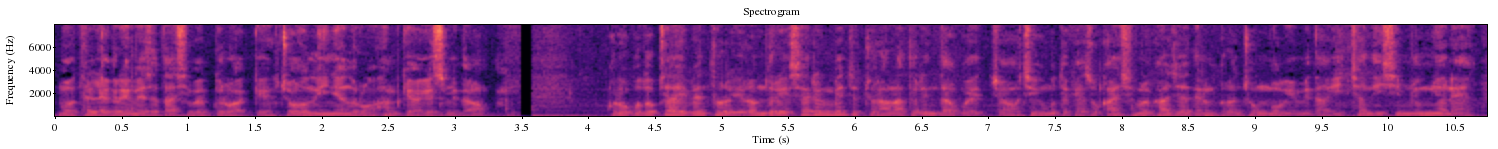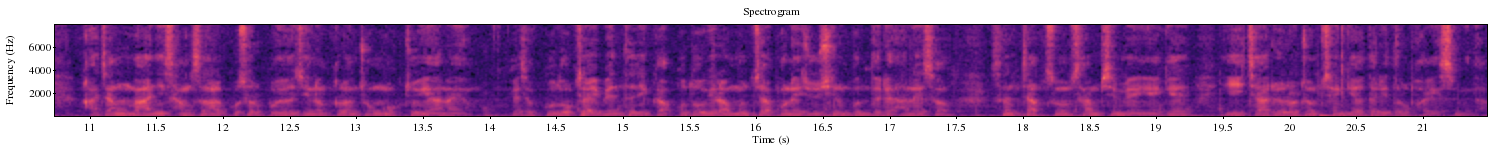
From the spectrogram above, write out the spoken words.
뭐 텔레그램에서 다시 뵙도록 할게요. 좋은 인연으로 함께 하겠습니다. 그리고 구독자 이벤트로 여러분들에게 세력 매집줄 하나 드린다고 했죠. 지금부터 계속 관심을 가져야 되는 그런 종목입니다. 2026년에 가장 많이 상승할 것으로 보여지는 그런 종목 중에 하나요. 그래서 구독자 이벤트니까 구독이라 문자 보내주시는 분들에 한해서 선착순 30명에게 이 자료를 좀 챙겨드리도록 하겠습니다.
